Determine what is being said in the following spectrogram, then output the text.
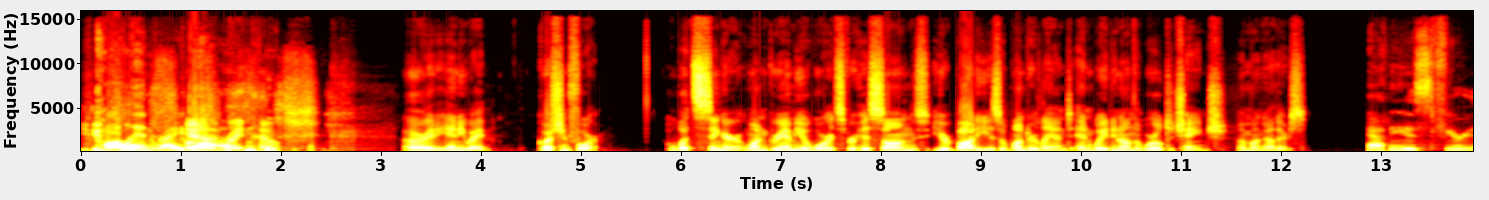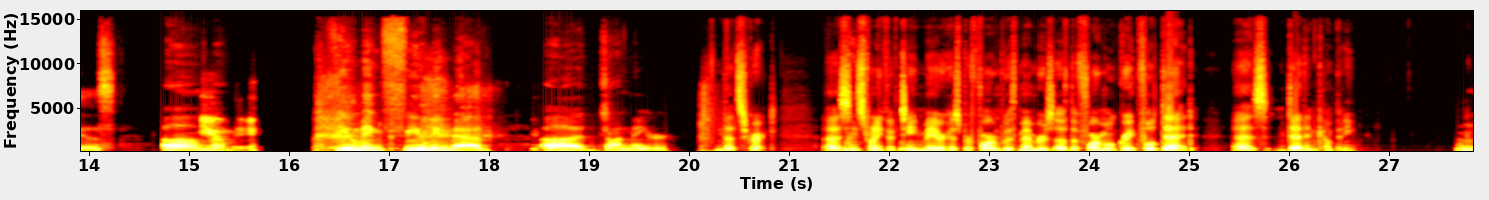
you can Call in right Call in now. right now. Alrighty. Anyway, question four: What singer won Grammy awards for his songs "Your Body Is a Wonderland" and "Waiting on the World to Change," among others? Kathy is furious. Um, Fuming. fuming, fuming mad. Uh, John Mayer. That's correct. Uh, since 2015, Mayer has performed with members of the former Grateful Dead as Dead and Company. Hmm.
